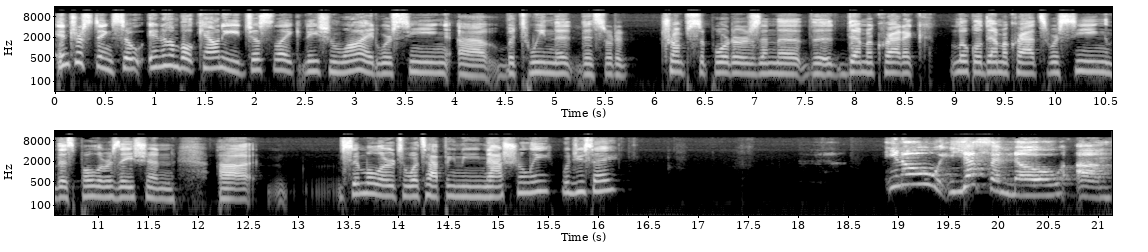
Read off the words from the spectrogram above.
Interesting. So in Humboldt County, just like nationwide, we're seeing uh, between the the sort of Trump supporters and the the Democratic local Democrats, we're seeing this polarization uh, similar to what's happening nationally. Would you say? You know, yes and no. Um,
